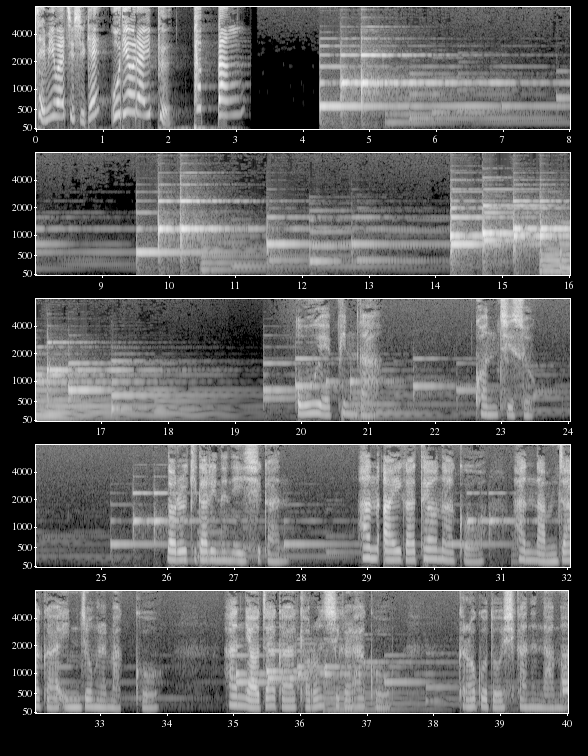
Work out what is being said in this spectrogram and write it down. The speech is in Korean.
재미와 지식의 오디오 라이프 팝빵 오후에 핀다. 권지숙. 너를 기다리는 이 시간. 한 아이가 태어나고, 한 남자가 임종을 맞고, 한 여자가 결혼식을 하고, 그러고도 시간은 남아.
